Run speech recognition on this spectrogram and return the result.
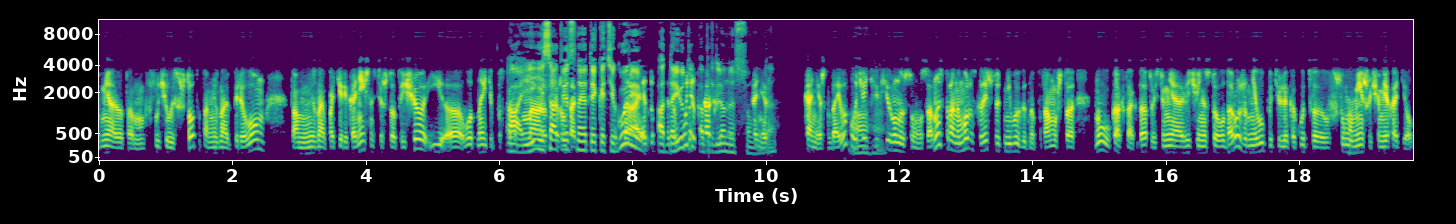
у меня там случилось что-то, там, не знаю, перелом, там, не знаю, потери конечности, что-то еще, и э, вот на эти пострадавшие... А, на, и, соответственно, так, этой категории да, это, отдают это определенную сумму, конечно. Да? Конечно, да, и вы получаете ага. фиксированную сумму. С одной стороны, можно сказать, что это невыгодно, потому что, ну, как так, да, то есть у меня лечение стоило дороже, мне выплатили какую-то сумму меньше, чем я хотел.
